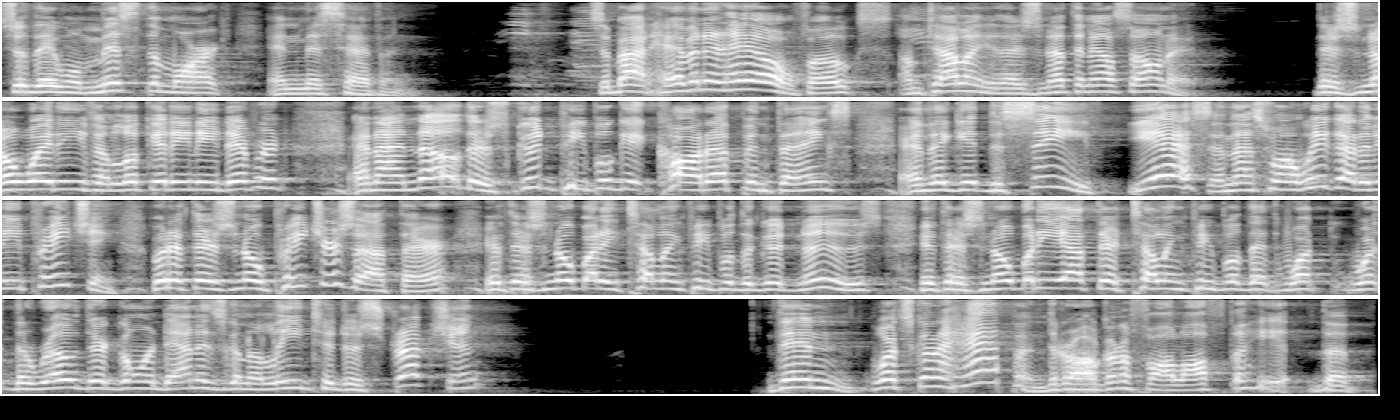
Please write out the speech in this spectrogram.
so they will miss the mark and miss heaven. It's about heaven and hell, folks. I'm telling you, there's nothing else on it. There's no way to even look at any different. And I know there's good people get caught up in things and they get deceived. Yes, and that's why we got to be preaching. But if there's no preachers out there, if there's nobody telling people the good news, if there's nobody out there telling people that what, what the road they're going down is going to lead to destruction, then what's going to happen? They're all going to fall off the, the,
